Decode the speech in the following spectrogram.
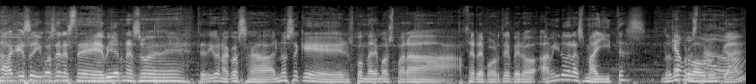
Aquí seguimos en este viernes 9. Te digo una cosa, no sé qué nos pondremos para hacer deporte, pero a mí lo de las mallitas no ¿Te lo he probado nunca, ¿eh?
